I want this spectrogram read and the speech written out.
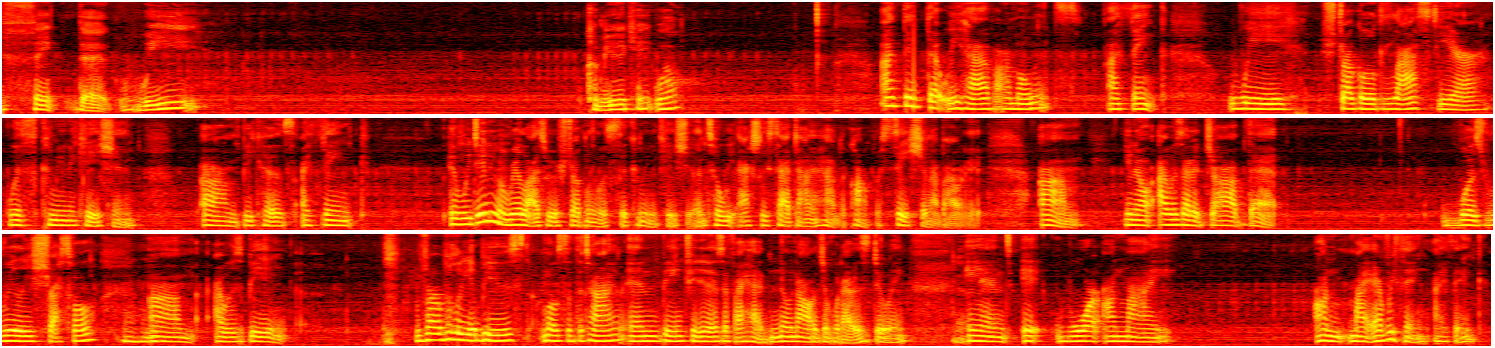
think that we communicate well? I think that we have our moments. I think we struggled last year with communication um, because I think, and we didn't even realize we were struggling with the communication until we actually sat down and had a conversation about it. Um, you know, I was at a job that was really stressful. Mm-hmm. Um, I was being verbally abused most of the time and being treated as if I had no knowledge of what I was doing. Yeah. And it wore on my on my everything, I think.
